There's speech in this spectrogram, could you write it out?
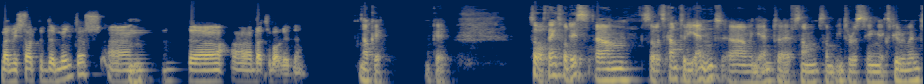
when we started the Mintos, and mm. that's about it. Then. Okay, okay. So thanks for this. Um, so let's come to the end. Um, in the end, I have some some interesting experiment.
